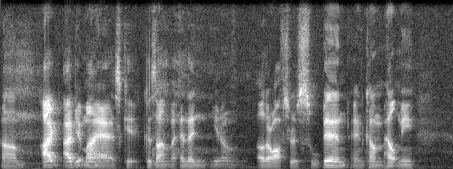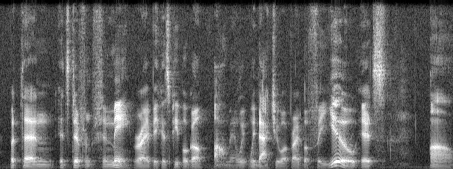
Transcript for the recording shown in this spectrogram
um, I I get my ass kicked because I'm, and then you know other officers swoop in and come help me. But then it's different for me, right? Because people go, "Oh man, we, we backed you up, right?" But for you, it's, "Oh,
